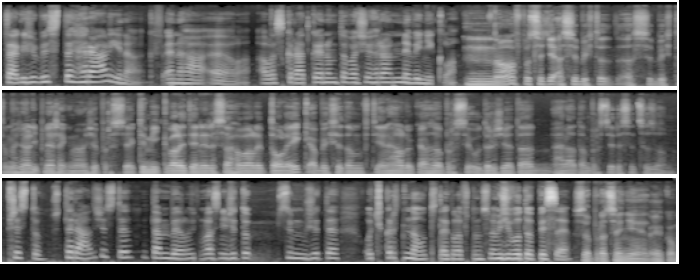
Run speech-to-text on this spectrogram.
tak, že byste hráli jinak v NHL, ale zkrátka jenom ta vaše hra nevynikla. No, v podstatě asi bych to, asi bych to možná líp neřekl, no? že prostě ty mý kvality nedosahovaly tolik, abych se tam v té NHL dokázal prostě udržet a hrát tam prostě 10 sezon. Přesto jste rád, že jste tam byl, vlastně, že to si můžete očkrtnout takhle v tom svém životopise. 100% jako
